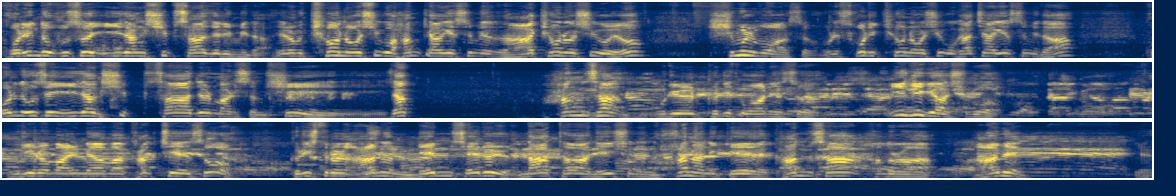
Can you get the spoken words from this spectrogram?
고린도 후서 2장 14절입니다. 여러분 켜놓으시고 함께 하겠습니다. 다 켜놓으시고요. 힘을 모아서 우리 소리 켜놓으시고 같이 하겠습니다. 고린도 후서 2장 14절 말씀 시작. 항상 우리를 그리스도 안에서 이기게 하시고 우리로 말미암아 각지에서 그리스도를 아는 냄새를 나타내시는 하나님께 감사하노라. 아멘. 예,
